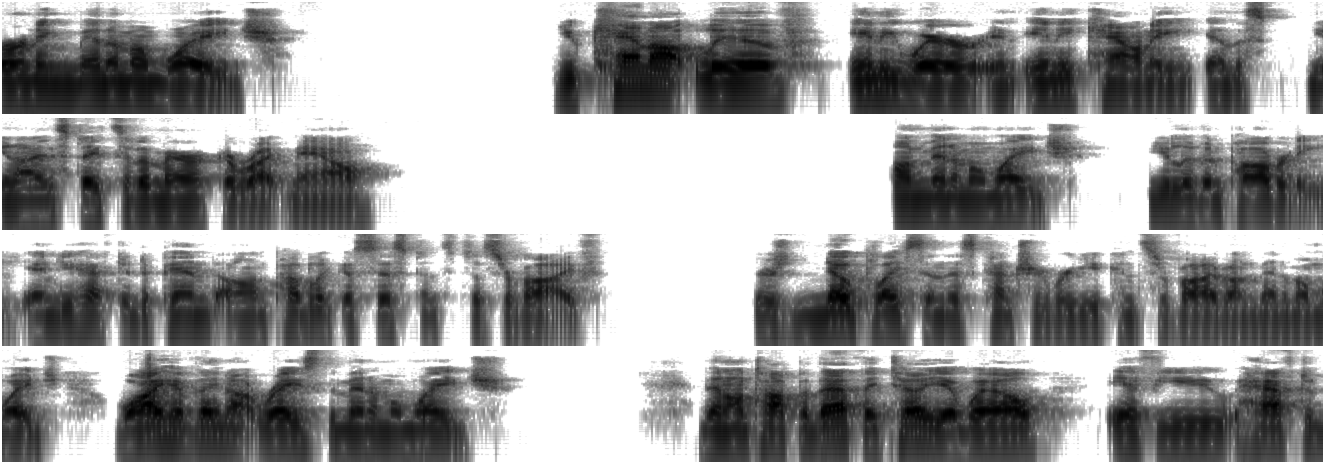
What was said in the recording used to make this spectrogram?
earning minimum wage? You cannot live anywhere in any county in the United States of America right now on minimum wage. You live in poverty and you have to depend on public assistance to survive. There's no place in this country where you can survive on minimum wage. Why have they not raised the minimum wage? Then on top of that, they tell you, well, if you have to,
